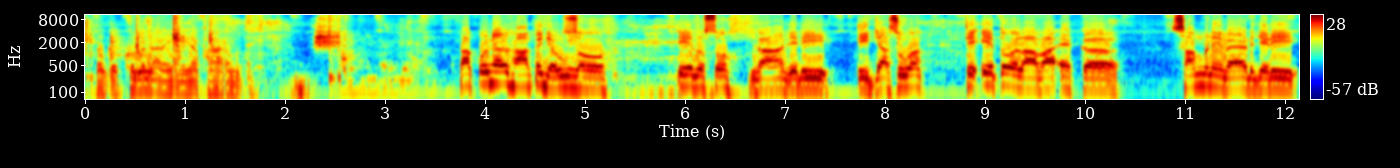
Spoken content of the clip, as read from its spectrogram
ਕਿਉਂਕਿ ਖੁੱਲੀਆਂ ਰਹਿੰਦੀਆਂ ਫਾਰਮ ਤੇ। ਤਾਂ ਕੋਈ ਨਾ ਥਾਂ ਤੇ ਜਾਊਗੀ। ਸੋ ਇਹ ਦੱਸੋ ਗਾਂ ਜਿਹੜੀ ਤੀਜਾ ਸੂਆ ਤੇ ਇਹ ਤੋਂ ਇਲਾਵਾ ਇੱਕ ਸਾਹਮਣੇ ਵੈੜ ਜਿਹੜੀ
